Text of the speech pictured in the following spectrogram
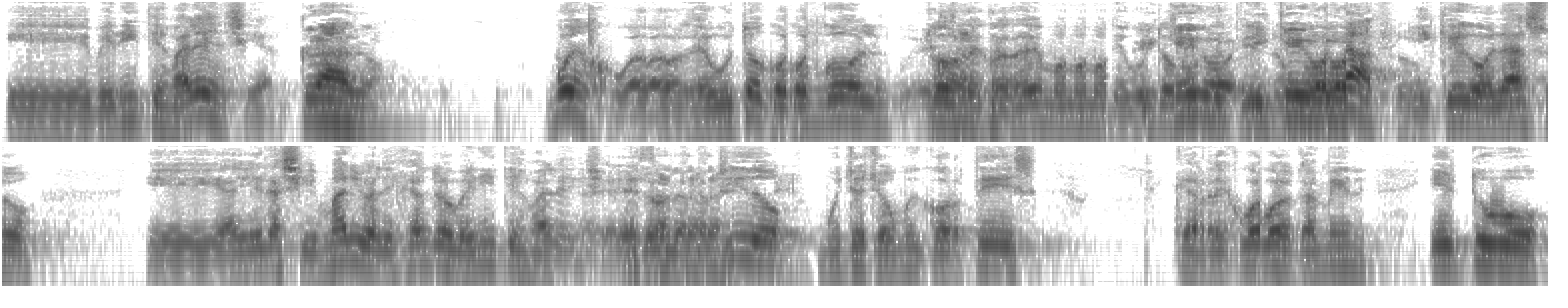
eh, Benítez Valencia, Claro. buen jugador, debutó con un gol, todos Exacto. recordemos, debutó Y qué y qué un gol, golazo. y qué golazo. Eh, ahí era así, Mario Alejandro Benítez Valencia, el doble Exactamente. apellido, muchacho muy cortés, que recuerdo también, él tuvo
